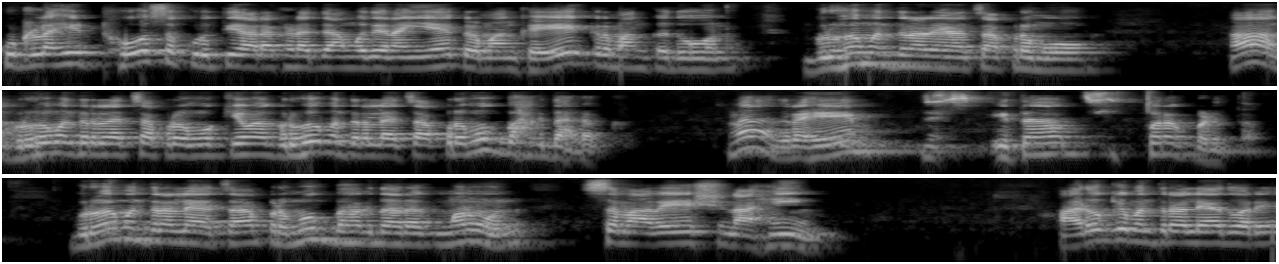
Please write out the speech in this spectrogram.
कुठलाही ठोस कृती आराखडा त्यामध्ये नाहीये. क्रमांक एक क्रमांक दोन गृह मंत्रालयाचा प्रमुख. हा गृह मंत्रालयाचा प्रमुख किंवा गृह मंत्रालयाचा प्रमुख भागधारक. हा जरा हे इथं फरक पडतं. गृह मंत्रालयाचा प्रमुख भागधारक म्हणून समावेश नाही. आरोग्य मंत्रालयाद्वारे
